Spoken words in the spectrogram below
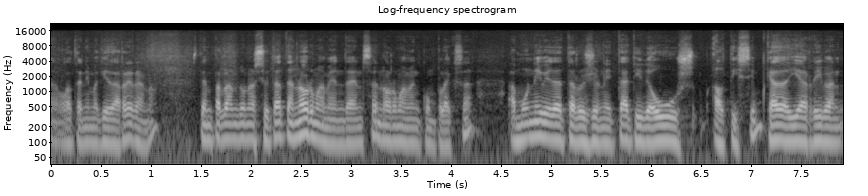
la tenim aquí darrere, no? estem parlant d'una ciutat enormement densa, enormement complexa, amb un nivell d'heterogeneïtat i d'ús altíssim. Cada dia arriben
